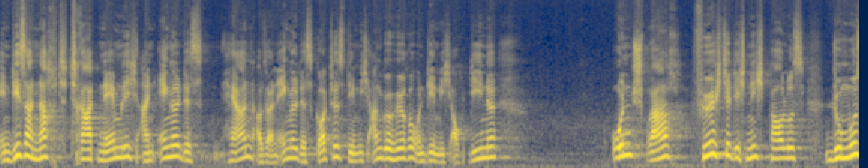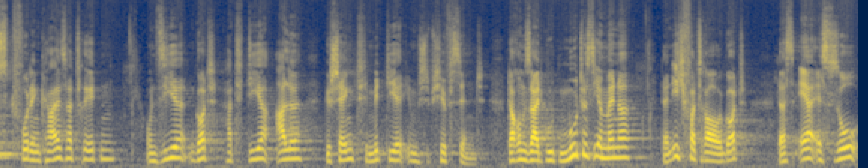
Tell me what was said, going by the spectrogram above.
in dieser Nacht trat nämlich ein Engel des Herrn, also ein Engel des Gottes, dem ich angehöre und dem ich auch diene, und sprach, fürchte dich nicht, Paulus, du musst vor den Kaiser treten, und siehe, Gott hat dir alle geschenkt, die mit dir im Schiff sind. Darum seid guten Mutes, ihr Männer, denn ich vertraue Gott, dass er es so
